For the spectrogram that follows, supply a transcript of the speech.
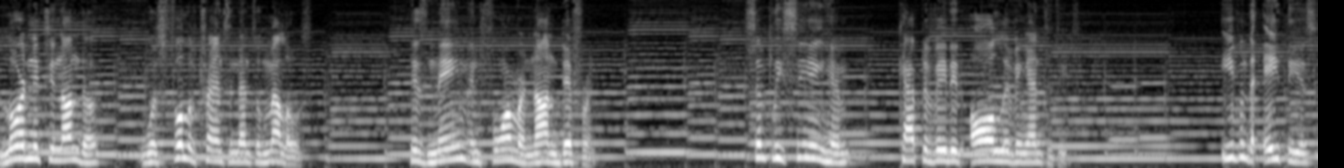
Lord Nityananda was full of transcendental mellows. His name and form are non different. Simply seeing him captivated all living entities. Even the atheists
